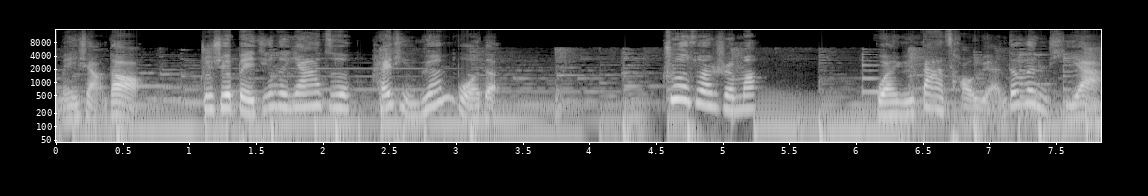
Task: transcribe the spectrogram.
没想到这些北京的鸭子还挺渊博的。这算什么？关于大草原的问题呀，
